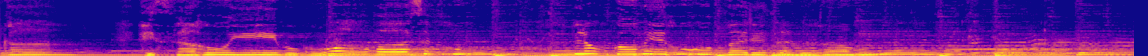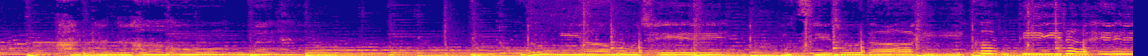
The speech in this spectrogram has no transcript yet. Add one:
का हिस्सा हुई वो आवाज़ हूँ। लोगों में हूँ, पर तनहा हूँ हाँ, हूँ मैं। दुनिया मुझे मुझसे जुदा ही करती रहे।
